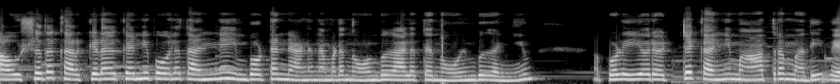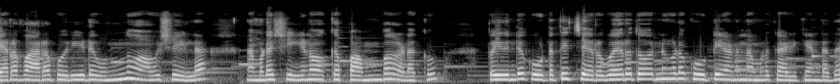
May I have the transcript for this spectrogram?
ഔഷധ കർക്കിടക കഞ്ഞി പോലെ തന്നെ ഇമ്പോർട്ടന്റ് ആണ് നമ്മുടെ നോയമ്പ് കാലത്തെ നോയമ്പ് കഞ്ഞിയും അപ്പോൾ ഈ ഒരൊറ്റ കഞ്ഞി മാത്രം മതി. വേറെ വറ പൊരിയുടെ ഒന്നും ആവശ്യമില്ല. നമ്മുടെ ക്ഷീണമൊക്കെ പമ്പ കിടക്കും. അപ്പോൾ ഇതിന്റെ കൂട്ടത്തിൽ ചെറുപയർ തോരനും കൂടെ കൂട്ടിയാണ് നമ്മൾ കഴിക്കേണ്ടത്.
